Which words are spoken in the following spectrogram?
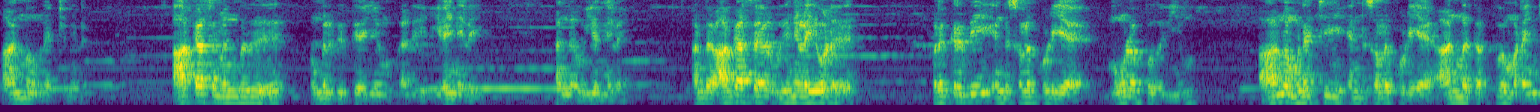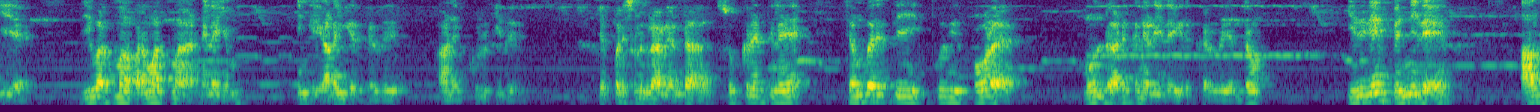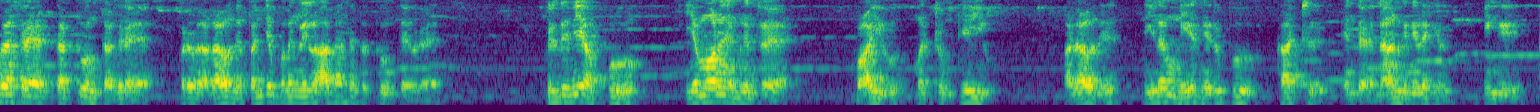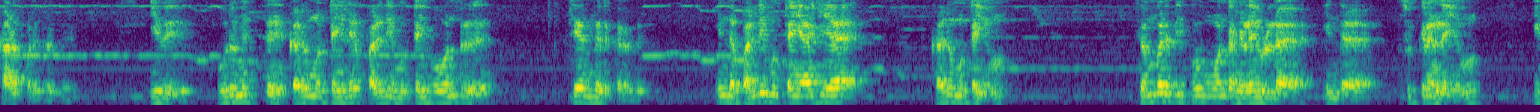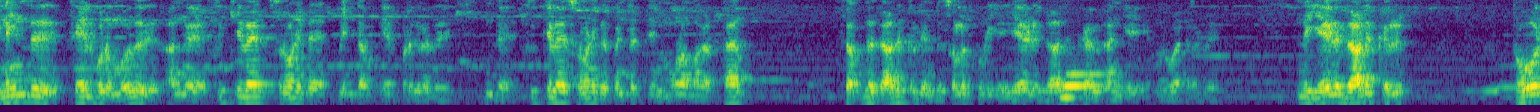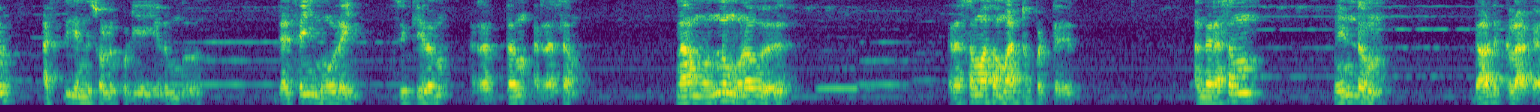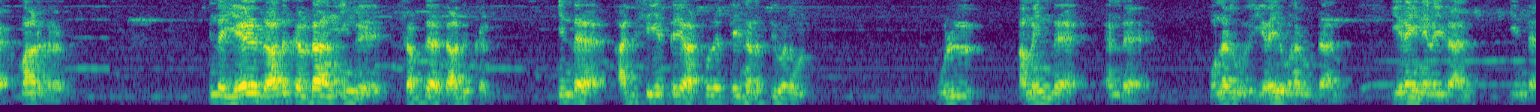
ஆன்ம உணர்ச்சி நிலை. ஆகாசம் என்பது உங்களுக்கு தெரியும் அது இறைநிலை அந்த உயர்நிலை. அந்த ஆகாச உயிர்நிலையோடு பிரகிருதி என்று சொல்லக்கூடிய மூலப்பகுதியும் ஆன்ம உணர்ச்சி என்று சொல்லக்கூடிய ஆன்ம தத்துவம் அடங்கிய ஜீவாத்மா பரமாத்மா நிலையும் இங்கே அடங்கி இருக்கிறது ஆணைக்குள் இது. எப்படி சொல்கிறார்கள் என்றால் சுக்கிரத்திலே செம்பருத்தி புதிர் போல மூன்று அடுக்கு நிலையில இருக்கிறது என்றும் இதுவே பெண்ணிலே ஆகாச தத்துவம் தவிர பிறகு அதாவது பஞ்சபுதங்களில் ஆகாச தத்துவம் தவிர பிரிதவி அப்பு யமான என்கின்ற வாயு மற்றும் தேயு அதாவது நிலம் நீர் நெருப்பு காற்று என்ற நான்கு நிலைகள் இங்கு காணப்படுகிறது. இது ஒருமித்து கருமுட்டையிலே பள்ளி முட்டை போன்று சேர்ந்திருக்கிறது. இந்த பள்ளி முட்டையாகிய கருமுட்டையும் செம்பருத்தி பூ போன்ற நிலையுள்ள இந்த சுக்கிர நிலையும் இணைந்து செயல்படும் போது அங்கு சுக்கில சுரோனித பிண்டம் ஏற்படுகிறது. இந்த சுக்கில சுரோனித பிண்டத்தின் மூலமாகத்தான் சப்த தாதுக்கள் என்று சொல்லக்கூடிய ஏழு தாதுக்கள் அங்கே உருவாகிறது. இந்த ஏழு தாதுக்கள் தோல் அஸ்தி என்று சொல்லக்கூடிய எலும்பு தசை மூளை சுக்கிரம் ரத்தம் ரசம். நாம் உண்ணும் உணவு ரசமாக மாற்றப்பட்டு அந்த ரசம் மீண்டும் தாதுக்களாக மாறுகிறது. இந்த ஏழு தாதுக்கள் தான் இங்கு சப்த தாதுக்கள். இந்த அதிசயத்தை அற்புதத்தை நடத்தி வரும் உள் அமைந்த அந்த உணர்வு இறை உணர்வு தான் இறை நிலைதான் இந்த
